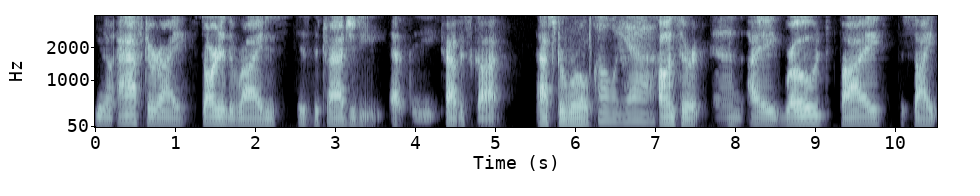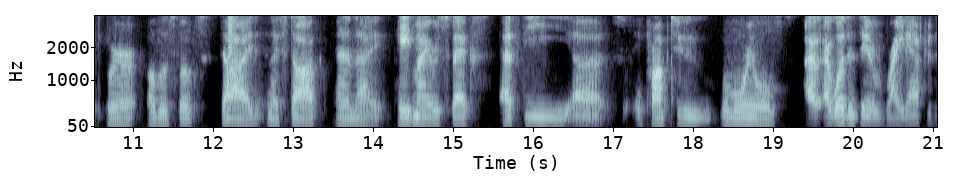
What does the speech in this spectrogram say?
you know, after I started the ride is is the tragedy at the Travis Scott Astroworld Oh, yeah. concert, and I rode by the site where all those folks died, and I stopped and I paid my respects at the uh, impromptu memorials. I, I wasn't there right after the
